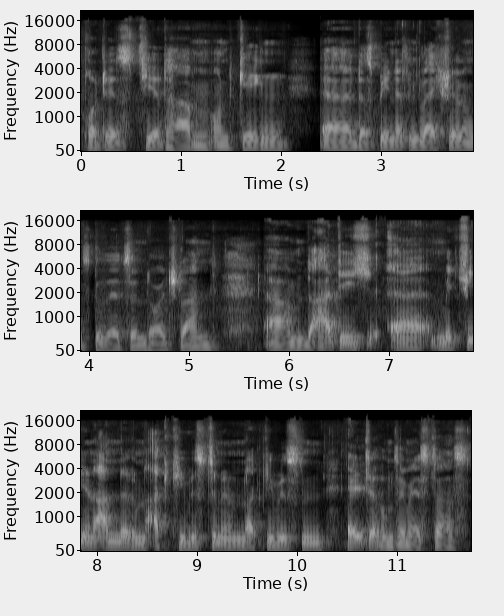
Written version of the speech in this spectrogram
protestiert haben und gegen äh, das Behindertengleichstellungsgesetz in Deutschland, ähm, da hatte ich äh, mit vielen anderen Aktivistinnen und Aktivisten älteren Semesters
